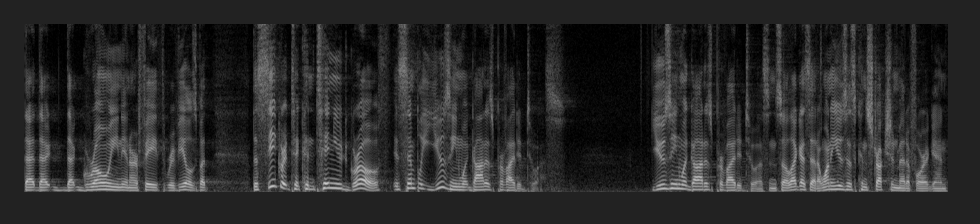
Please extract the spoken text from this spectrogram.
that, that, that growing in our faith reveals. But the secret to continued growth is simply using what God has provided to us. Using what God has provided to us. And so, like I said, I want to use this construction metaphor again.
